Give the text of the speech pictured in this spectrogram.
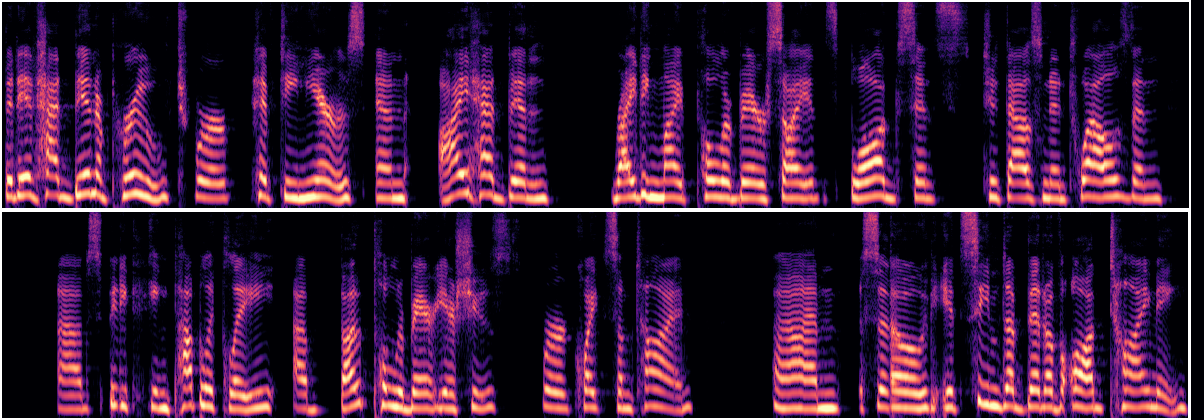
But it had been approved for 15 years, and I had been writing my polar bear science blog since 2012 and uh, speaking publicly about polar bear issues for quite some time. Um, so it seemed a bit of odd timing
